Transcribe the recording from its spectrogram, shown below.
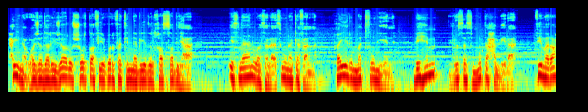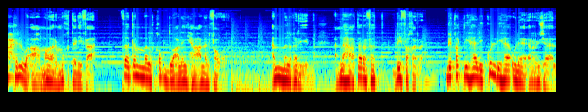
حين وجد رجال الشرطة في غرفة النبيذ الخاصة بها 32 كفن غير مدفونين. بهم جثث متحللة في مراحل وأعمار مختلفة فتم القبض عليها على الفور. أما الغريب أنها اعترفت بفخر بقتلها لكل هؤلاء الرجال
